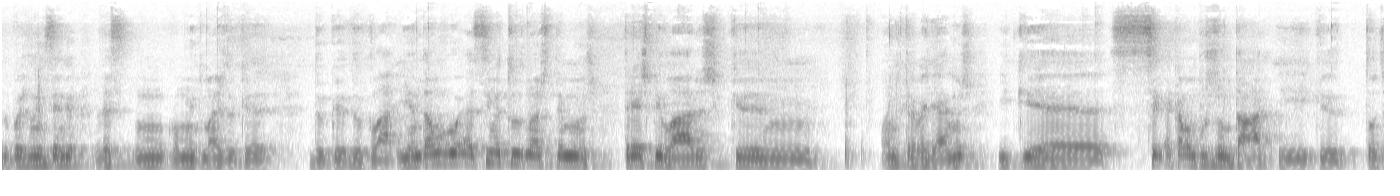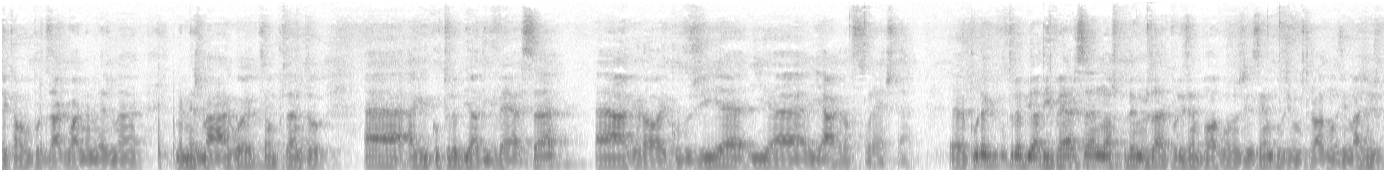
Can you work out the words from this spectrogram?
depois do incêndio, vê-se com muito mais do que, do, que, do que lá. E então, acima de tudo, nós temos três pilares que, em que trabalhamos e que eh, se acabam por juntar e que todos acabam por desaguar na mesma, na mesma água, que são, portanto, a agricultura biodiversa, a agroecologia e a, e a agrofloresta. Eh, por agricultura biodiversa, nós podemos dar, por exemplo, alguns exemplos e mostrar algumas imagens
